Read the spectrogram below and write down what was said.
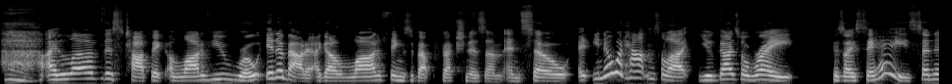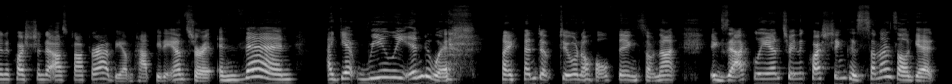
I love this topic. A lot of you wrote in about it. I got a lot of things about perfectionism. And so, eh, you know what happens a lot? You guys will write because I say, hey, send in a question to Ask Dr. Abby. I'm happy to answer it. And then I get really into it. I end up doing a whole thing. So I'm not exactly answering the question because sometimes I'll get,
